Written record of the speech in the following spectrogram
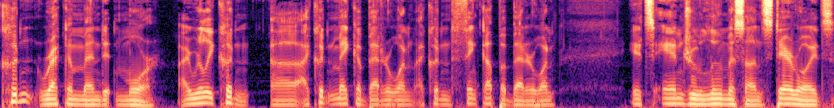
couldn't recommend it more. I really couldn't. Uh, I couldn't make a better one. I couldn't think up a better one. It's Andrew Loomis on steroids.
